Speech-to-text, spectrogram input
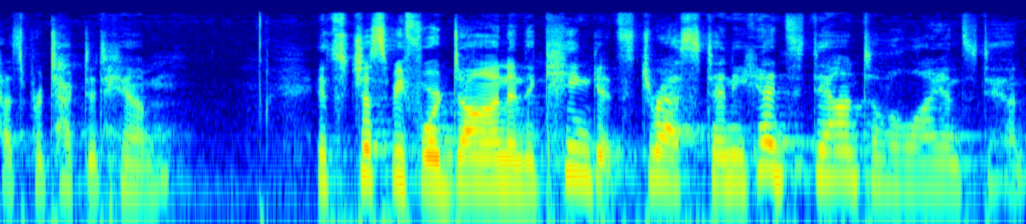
has protected him. It's just before dawn, and the king gets dressed and he heads down to the lion's den.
